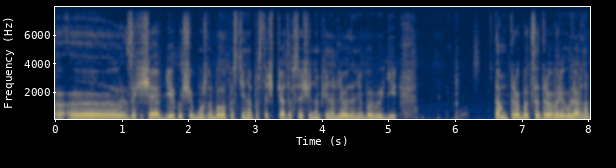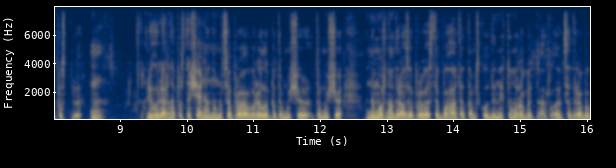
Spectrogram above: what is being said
е, е, захищає Авдіївку, щоб можна було постійно постачати все, що необхідно для ведення бойових дій. Там треба це треба регулярно пост- регулярне постачання. Ну ми це проговорили, тому що тому що не можна одразу привезти багато, там склади ніхто не робить, але це треба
